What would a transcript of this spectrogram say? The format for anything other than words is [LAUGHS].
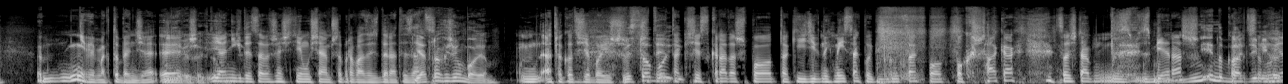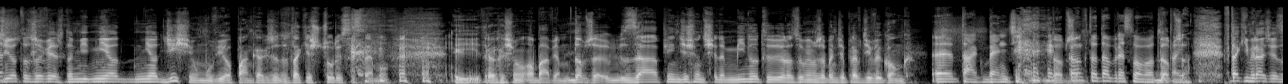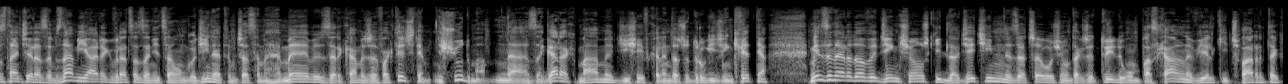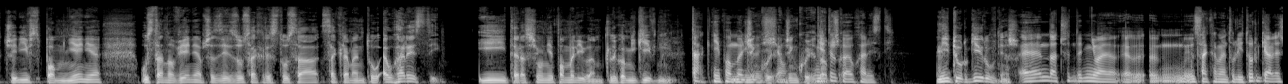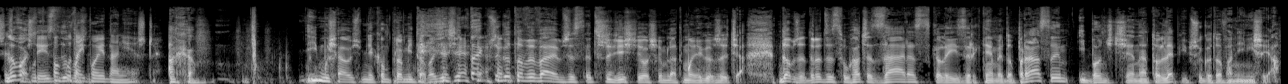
Nie wiem, jak to będzie. Nie wiesz, jak to ja będzie. nigdy całe szczęście nie musiałem przeprowadzać deratyzacji. Ja trochę się boję. Mm, A czego ty się boisz? Czy ty bo- tak się skradasz po takich dziwnych miejscach, po piwnicach, po, po krzakach? Coś tam zbierasz? Nie, no bardziej mi chodzi o to, że wiesz, no nie, nie, od, nie od dziś się mówi o punkach, że to takie szczury systemu [LAUGHS] i trochę się obawiam. Dobrze, za 57 minut rozumiem, że będzie prawdziwy gong. E, tak, będzie. Dobrze. Kąk to dobre słowo tutaj. Dobrze. W takim razie zostańcie razem z nami. Jarek wraca za niecałą godzinę. Tymczasem my zerkamy, że faktycznie siódma na zegarach mamy dzisiaj w kalendarzu drugi dzień kwietnia. Międzynarodowy Dzień Książki dla Dzieci. Zaczęło się także Triduum Paschalne, Wielki Czwartek, czyli wspomnienie ustanowienia przez Jezusa Chrystusa sakramentu Eucharystii. I teraz się nie pomyliłem, tylko mi kiwnij. Tak, nie pomyliłeś Dziękuję, się. dziękuję, Nie dobrze. tylko Eucharystii. Liturgii również. E, znaczy, nie ma e, e, sakramentu liturgii, ale jeszcze No jest właśnie, jest- no pokuta właśnie. i pojednanie jeszcze. Aha. I musiałeś mnie kompromitować. Ja się [LAUGHS] tak przygotowywałem przez te 38 lat mojego życia. Dobrze, drodzy słuchacze, zaraz z kolei zerkniemy do prasy i bądźcie na to lepiej przygotowani niż ja.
